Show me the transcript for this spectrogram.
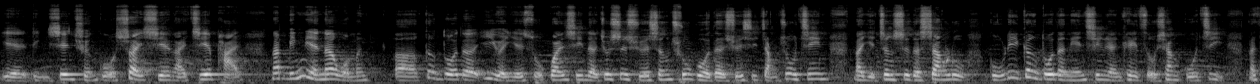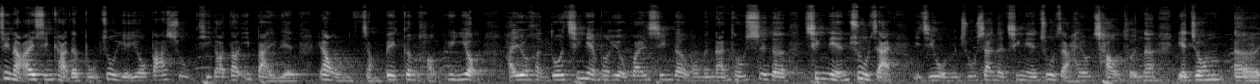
也领先全国率先来揭牌。那明年呢我们。呃，更多的议员也所关心的就是学生出国的学习奖助金，那也正式的上路，鼓励更多的年轻人可以走向国际。那敬老爱心卡的补助也由八十五提高到一百元，让我们长辈更好运用。还有很多青年朋友关心的，我们南投市的青年住宅，以及我们竹山的青年住宅，还有草屯呢，也中呃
